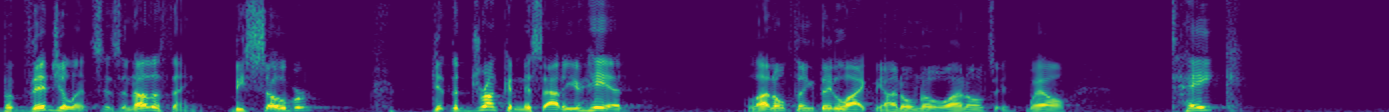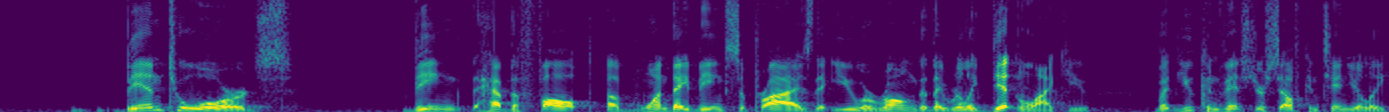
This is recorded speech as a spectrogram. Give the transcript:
But vigilance is another thing. Be sober, get the drunkenness out of your head. Well, I don't think they like me. I don't know. I don't see. Well, take, bend towards being, have the fault of one day being surprised that you were wrong, that they really didn't like you, but you convinced yourself continually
